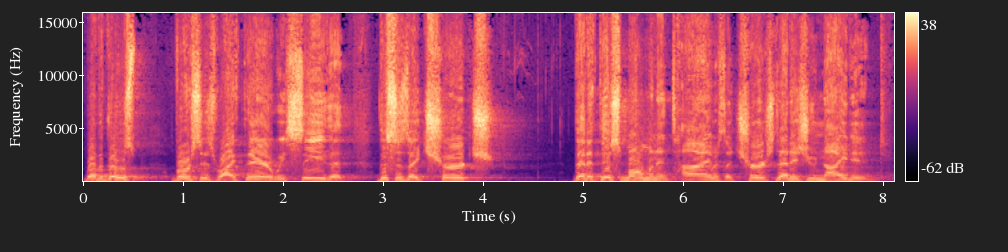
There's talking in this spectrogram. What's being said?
But those verses right there, we see that this is a church that at this moment in time is a church that is united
